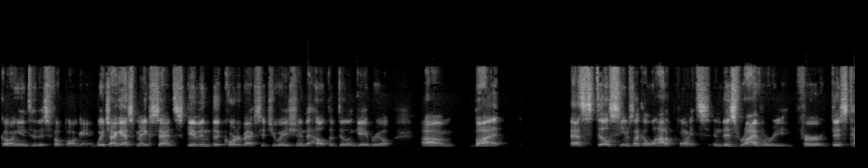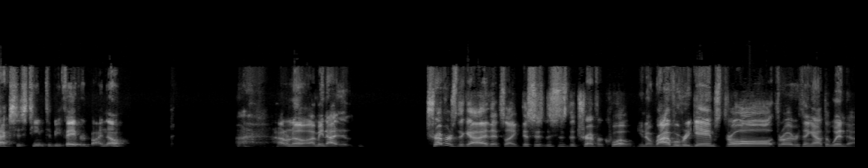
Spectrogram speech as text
going into this football game, which I guess makes sense given the quarterback situation and the health of Dillon Gabriel. Um, but that still seems like a lot of points in this rivalry for this Texas team to be favored by. No, I don't know. I mean, I Trevor's the guy that's like this is this is the Trevor quote. You know, rivalry games throw all throw everything out the window,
